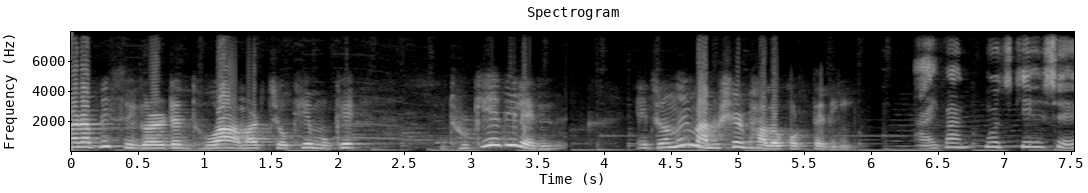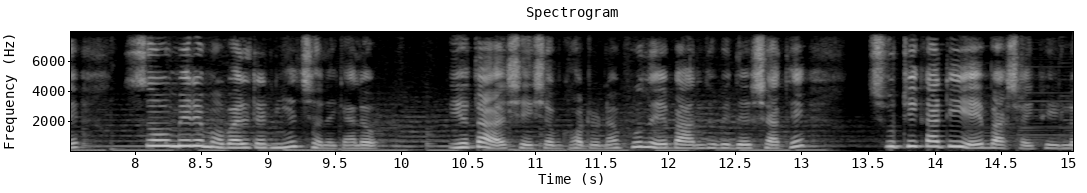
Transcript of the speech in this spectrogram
আর আপনি সিগারেটের ধোঁয়া আমার চোখে মুখে ঢুকিয়ে দিলেন। এজন্যই মানুষের ভালো করতে দিই। আইমান মুচকি হেসে সো মেরে মোবাইলটা নিয়ে চলে গেল। প্রিয়তা সেই সব ঘটনা ভুলে বান্ধবীদের সাথে ছুটি কাটিয়ে বাসায় ফিরল।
